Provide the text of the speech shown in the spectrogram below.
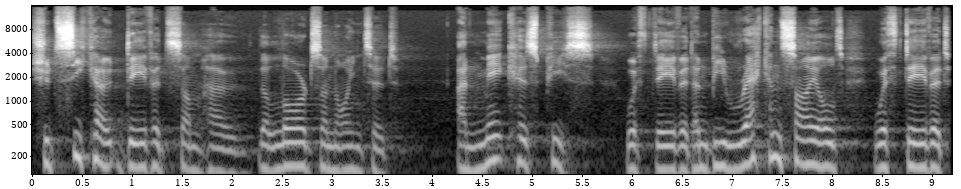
should seek out David somehow, the Lord's anointed, and make his peace with David and be reconciled with David.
